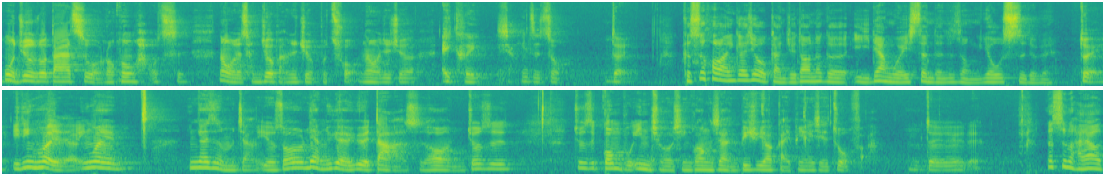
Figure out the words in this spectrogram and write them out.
我就是说大家吃我肉羹好吃，那我的成就感就觉得不错，那我就觉得哎、可以想一直做。对可是后来应该就有感觉到那个以量为胜的这种优势，对不对？对，一定会的，因为应该是怎么讲？有时候量越来越大的时候，你就是就是供不应求的情况下，你必须要改变一些做法。对对对。那是不是还要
